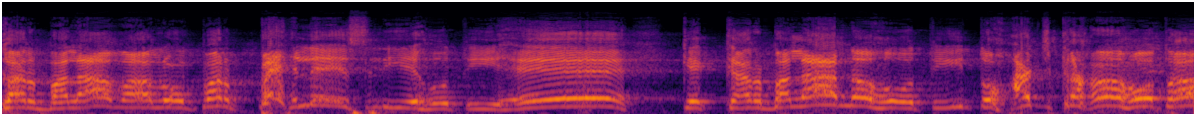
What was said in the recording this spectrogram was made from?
کربلا والوں پر پہلے اس لیے ہوتی ہے کہ کربلا نہ ہوتی تو حج کہاں ہوتا؟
